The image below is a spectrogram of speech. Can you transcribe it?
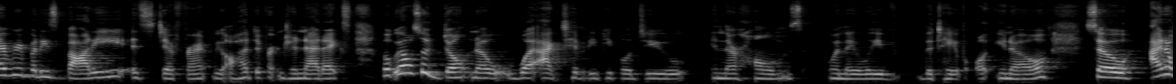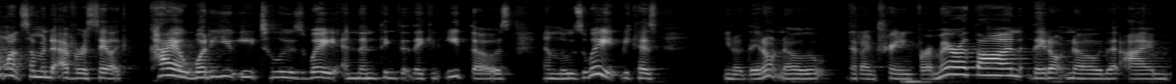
everybody's body is different. We all have different genetics, but we also don't know what activity people do in their homes when they leave the table, you know? So I don't want someone to ever say, like, Kaya, what do you eat to lose weight? And then think that they can eat those and lose weight because you know, they don't know that I'm training for a marathon. They don't know that I'm,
